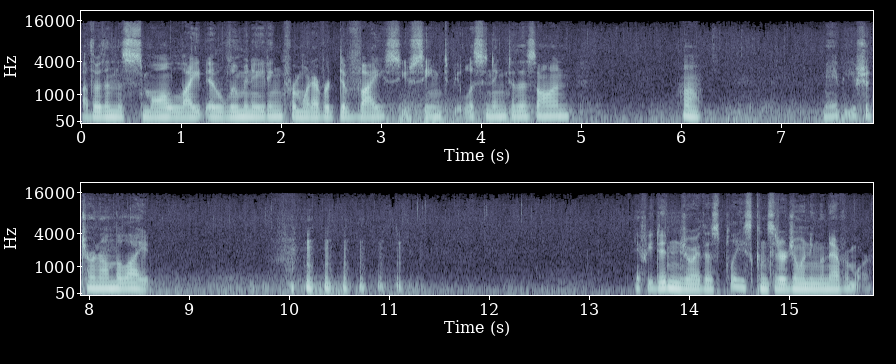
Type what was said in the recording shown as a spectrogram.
other than the small light illuminating from whatever device you seem to be listening to this on. Huh. Maybe you should turn on the light. if you did enjoy this, please consider joining the Nevermore.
